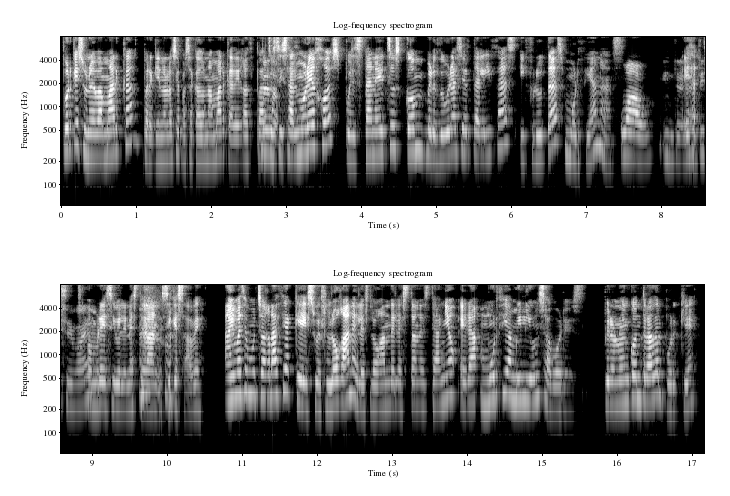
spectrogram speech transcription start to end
Porque su nueva marca, para quien no lo sepa, ha sacado una marca de gazpachos y salmorejos, pues están hechos con verduras y hortalizas y frutas murcianas. Wow, interesantísimo, ¿eh? Hombre, si Belén Esteban sí que sabe. A mí me hace mucha gracia que su eslogan, el eslogan del stand este año, era Murcia mil y un sabores. Pero no he encontrado el por qué.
